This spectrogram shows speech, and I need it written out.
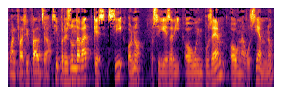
quan faci falta... Sí, però és un debat que és sí o no. O sigui, és a dir, o ho imposem o ho negociem, no?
